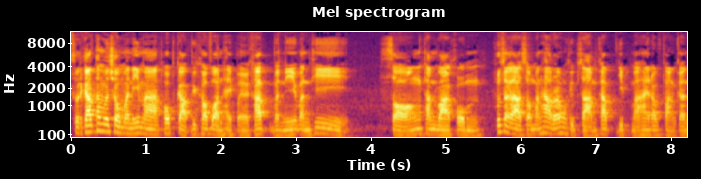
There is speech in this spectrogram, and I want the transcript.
สวัสดีครับท่านผู้ชมวันนี้มาพบกับวิเคราะห์บอลไฮเปอร์ครับ วันนี้วันที่ 2 ธันวาคม พุทธศักราช 2563 ครับ หยิบมาให้รับฟังกัน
